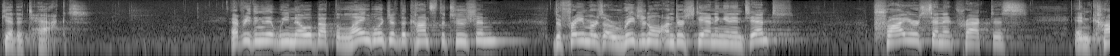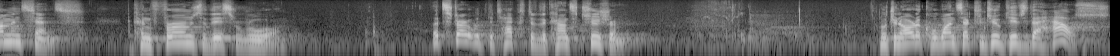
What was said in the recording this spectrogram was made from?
get attacked. Everything that we know about the language of the Constitution, the framers' original understanding and intent, prior Senate practice, and common sense confirms this rule. Let's start with the text of the Constitution, which in Article 1, Section 2 gives the House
